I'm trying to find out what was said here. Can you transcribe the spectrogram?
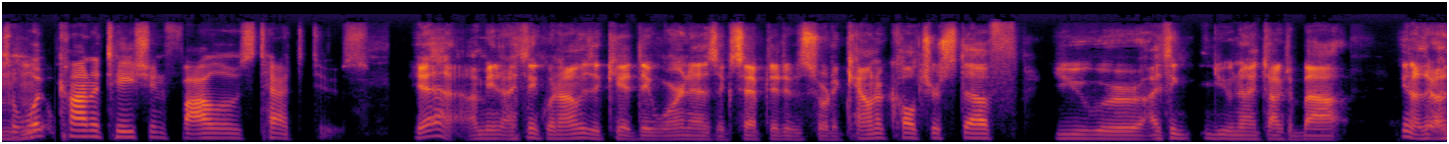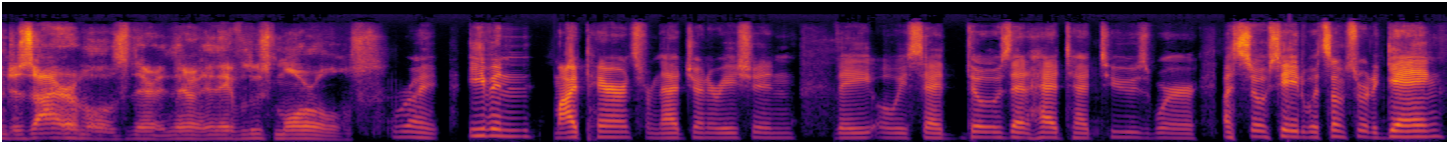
So, Mhm. what connotation follows tattoos? Yeah, I mean, I think when I was a kid, they weren't as accepted. It was sort of counterculture stuff. You were, I think, you and I talked about, you know, they're undesirables. They're they're they have loose morals. Right. Even my parents from that generation, they always said those that had tattoos were associated with some sort of gang,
